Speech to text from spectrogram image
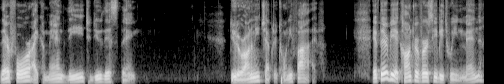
Therefore I command thee to do this thing. Deuteronomy chapter 25. If there be a controversy between men,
